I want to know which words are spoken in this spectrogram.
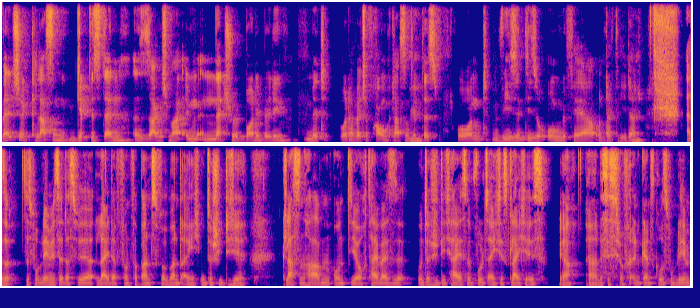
welche Klassen gibt es denn, sage ich mal, im Natural Bodybuilding mit oder welche Frauenklassen mhm. gibt es und wie sind die so ungefähr untergliedert? Also das Problem ist ja, dass wir leider von Verband zu Verband eigentlich unterschiedliche Klassen haben und die auch teilweise unterschiedlich heißen, obwohl es eigentlich das gleiche ist. Ja, äh, das ist schon mal ein ganz großes Problem,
